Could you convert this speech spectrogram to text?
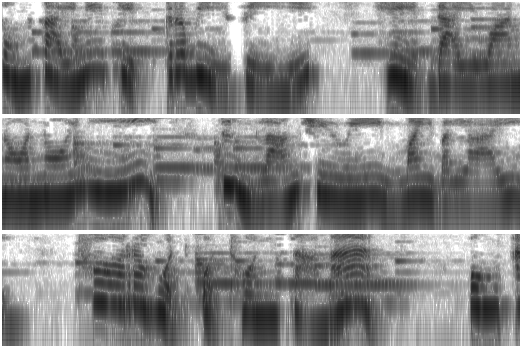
สงสัยในจิตกระบี่สี เหตุใดวานอนน้อยนี้ จึงล้างชีวีไม่บรรลัยทรหดอดทนสามารถ องอ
